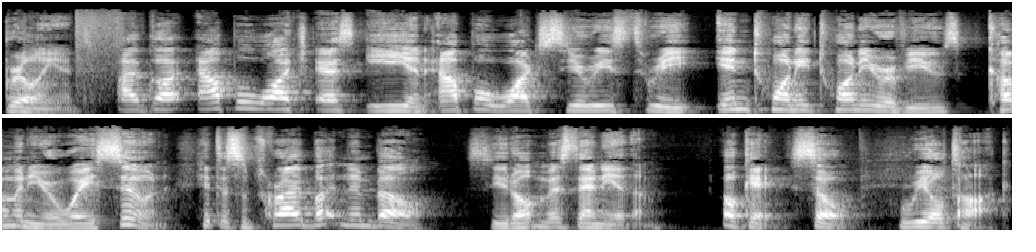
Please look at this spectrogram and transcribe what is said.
Brilliant. I've got Apple Watch SE and Apple Watch Series 3 in 2020 reviews coming your way soon. Hit the subscribe button and bell so you don't miss any of them. Okay, so real talk.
